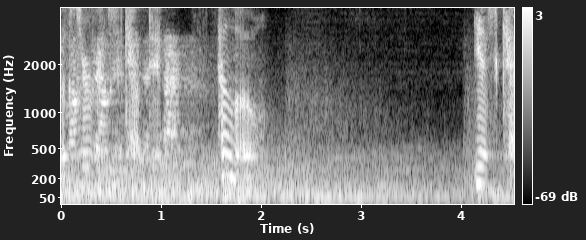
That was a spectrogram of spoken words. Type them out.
of service, Captain? Hello. Yes, Captain.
